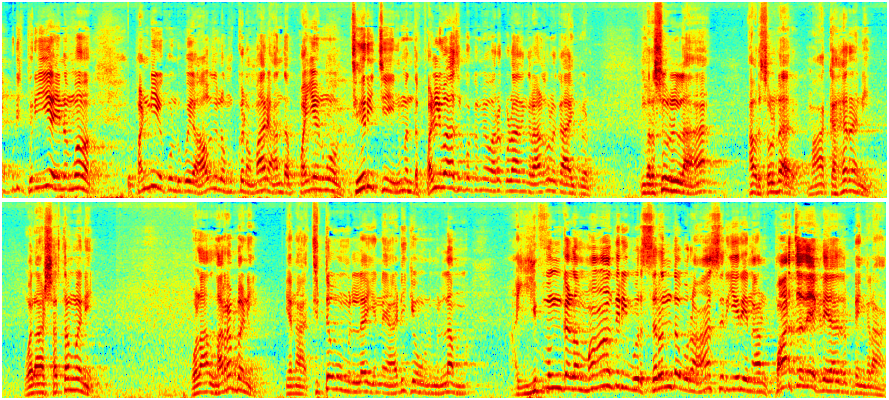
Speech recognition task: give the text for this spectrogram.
இப்படி பெரிய என்னமோ பண்ணியை கொண்டு போய் ஹவுஸில் முக்கின மாதிரி அந்த பையனும் தெரிச்சு இனிமேல் இந்த பள்ளிவாசல் பக்கமே வரக்கூடாதுங்கிற அளவுக்கு ஆகிப்போடும் நம்ம ரசூல்லா அவர் சொல்கிறார் மா கஹரணி ஒலா சத்தமணி ஒலா லரபணி என்னை திட்டவும் இல்லை என்னை அடிக்கவும் இல்லை. இவங்கள மாதிரி ஒரு சிறந்த ஒரு ஆசிரியரை நான் பார்த்ததே கிடையாது அப்படிங்கிறான்.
